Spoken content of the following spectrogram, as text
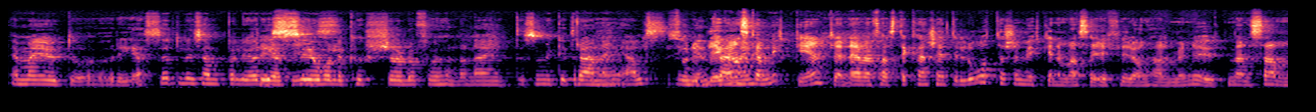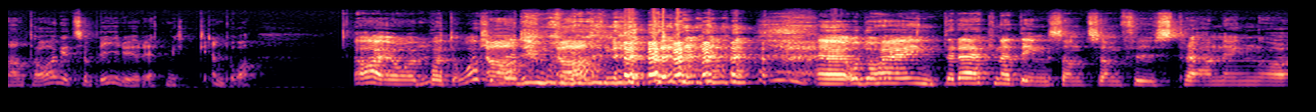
är man ju ute och reser till exempel. Jag Precis. reser och håller kurser och då får hundarna inte så mycket träning Nej. alls. Så det blir träning. ganska mycket egentligen, även fast det kanske inte låter så mycket när man säger 4,5 minut. Men sammantaget så blir det ju rätt mycket ändå. Ja, ja på ett år så blir det ju många minuter. Eh, och då har jag inte räknat in sånt som fysträning och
